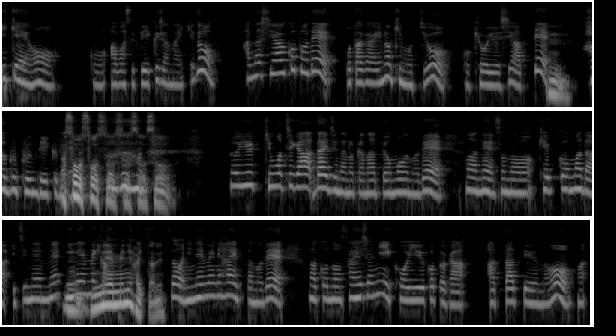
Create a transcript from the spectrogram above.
意見をこう合わせていくじゃないけど話し合うことでお互いの気持ちをこう共有し合ってうん。育んでいくみたいな、あそうそうそうそうそうそう。そういう気持ちが大事なのかなって思うのでまあねその結婚まだ1年目2年目2か、年目に入ったね。そう2年目に入ったので、まあ、この最初にこういうことがあったっていうのを、まあ、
